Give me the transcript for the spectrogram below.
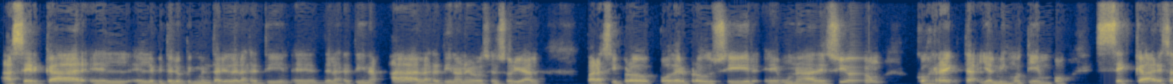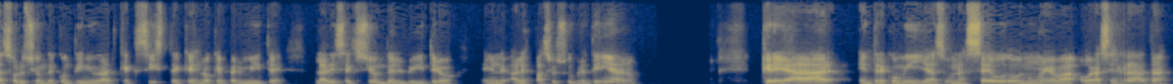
acercar el, epitelio pigmentario de la, retina, de a la retina neurosensorial para así poder producir una adhesión correcta y al mismo tiempo secar esa solución de continuidad que existe, que es lo que permite la disección del vitrio al espacio subretiniano, crear entre comillas, una pseudo nueva hora cerrata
